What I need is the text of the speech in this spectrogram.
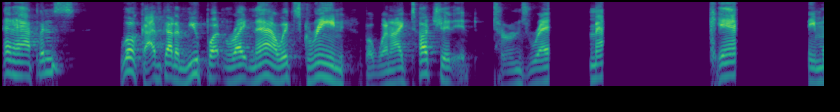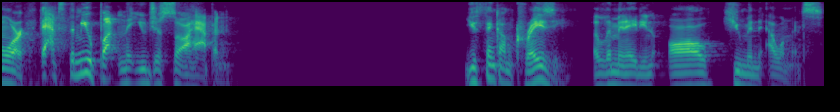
That happens. Look, I've got a mute button right now. It's green, but when I touch it, it turns red. Can't anymore. That's the mute button that you just saw happen. You think I'm crazy eliminating all human elements.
